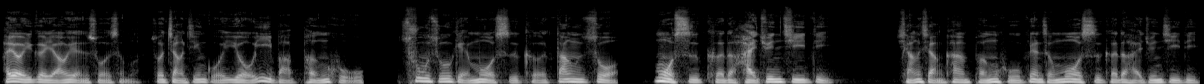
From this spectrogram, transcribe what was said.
还有一个谣言说什么？说蒋经国有意把澎湖出租给莫斯科，当做莫斯科的海军基地。想想看，澎湖变成莫斯科的海军基地，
